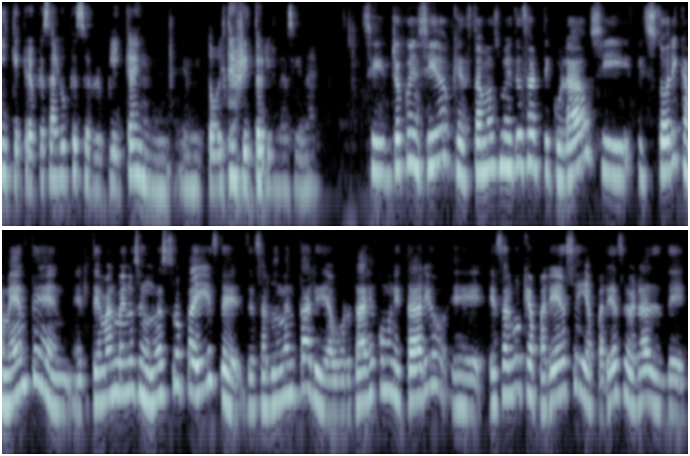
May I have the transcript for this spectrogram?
y que creo que es algo que se replica en, en todo el territorio nacional. Sí, yo coincido que estamos muy desarticulados y históricamente en el tema, al menos en nuestro país, de, de salud mental y de abordaje comunitario, eh, es algo que aparece y aparece, ¿verdad? Desde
